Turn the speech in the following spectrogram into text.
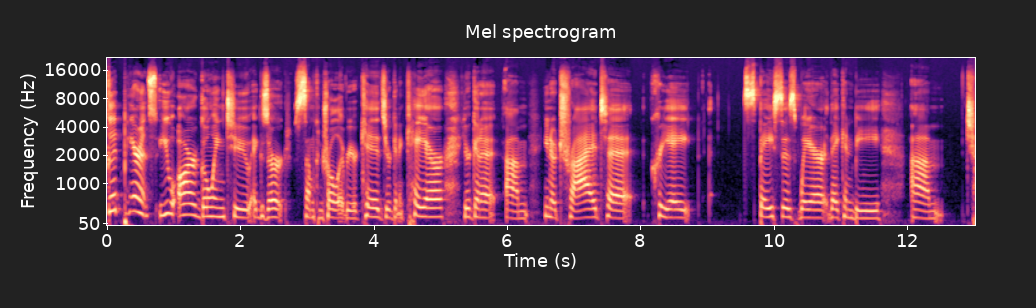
good parents, you are going to exert some control over your kids. You're going to care. You're going to, um, you know, try to create spaces where they can be um, ch-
